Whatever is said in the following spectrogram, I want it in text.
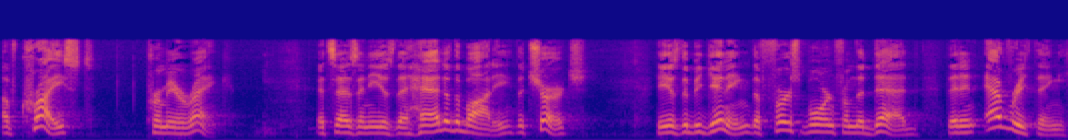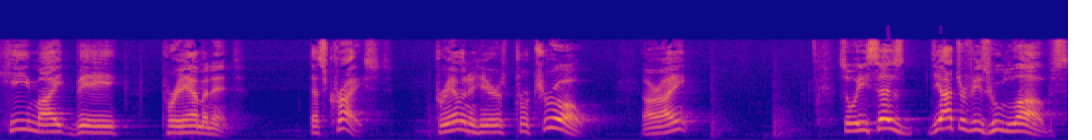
of Christ, premier rank. It says, and he is the head of the body, the church. He is the beginning, the firstborn from the dead, that in everything he might be preeminent. That's Christ. Preeminent here is protruo. All right? So he says, Diotrephes who loves.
